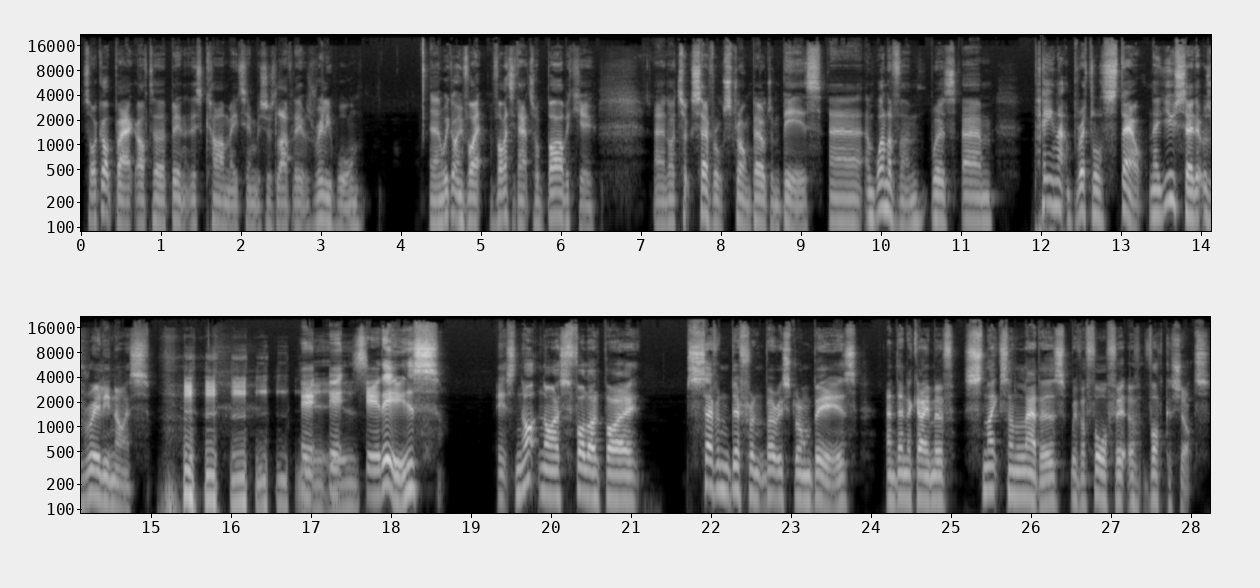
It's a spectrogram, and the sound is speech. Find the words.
so I got back after being at this car meeting, which was lovely. It was really warm, and we got invite, invited out to a barbecue. And I took several strong Belgian beers, uh, and one of them was um, peanut brittle stout. Now you said it was really nice. it, it, is. it is. It's not nice. Followed by seven different very strong beers, and then a game of snakes and ladders with a forfeit of vodka shots.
